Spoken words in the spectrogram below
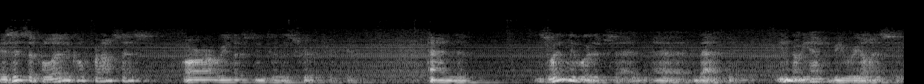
Is this a political process or are we listening to the scripture here? And uh, Zwingli would have said uh, that, you know, you have to be realistic.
